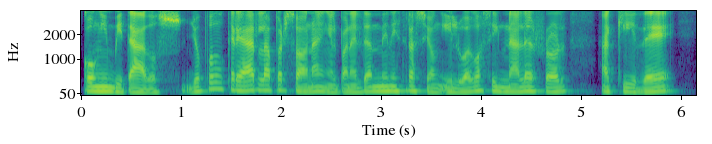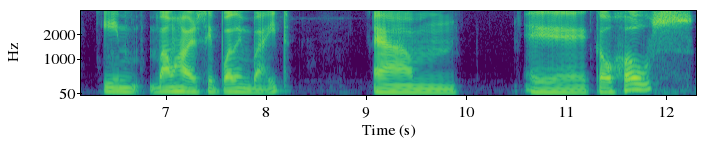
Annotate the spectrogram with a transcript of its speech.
con invitados. Yo puedo crear la persona en el panel de administración y luego asignarle el rol aquí de, vamos a ver si puedo invite. Um, eh, co-host,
